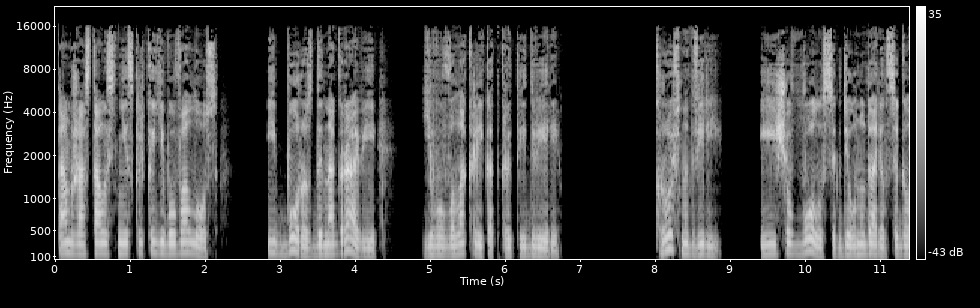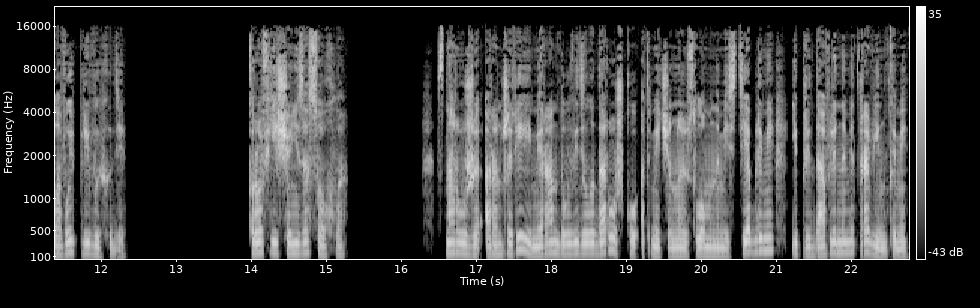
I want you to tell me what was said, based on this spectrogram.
там же осталось несколько его волос, и борозды на гравии, его волокли к открытой двери. Кровь на двери и еще волосы, где он ударился головой при выходе. Кровь еще не засохла. Снаружи оранжереи Миранда увидела дорожку, отмеченную сломанными стеблями и придавленными травинками.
